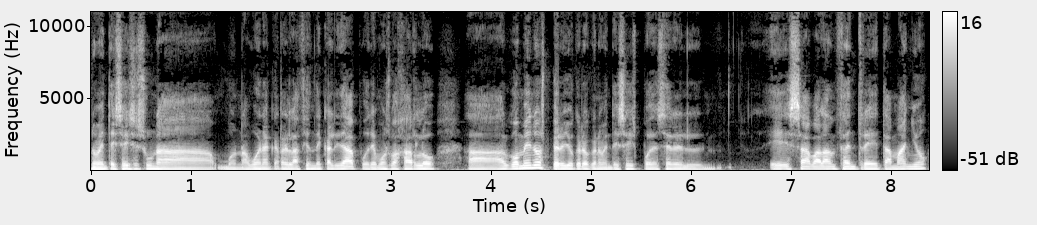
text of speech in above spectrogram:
96 es una, una buena relación de calidad, podríamos bajarlo a algo menos, pero yo creo que 96 puede ser el, esa balanza entre tamaño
